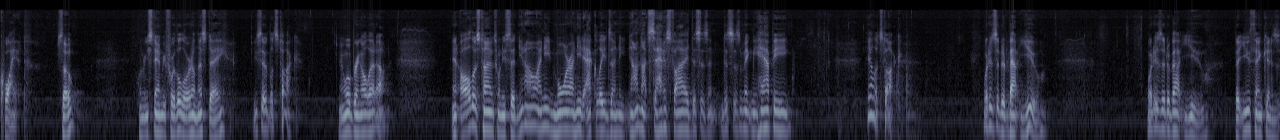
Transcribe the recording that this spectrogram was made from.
quiet. So, when we stand before the Lord on this day, He said, Let's talk. And we'll bring all that out. And all those times when he said, "You know, I need more. I need accolades. I need. Know, I'm not satisfied. This isn't. This doesn't make me happy." Yeah, let's talk. What is it about you? What is it about you that you think is,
